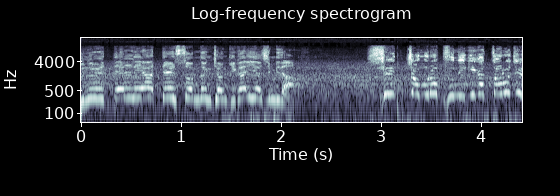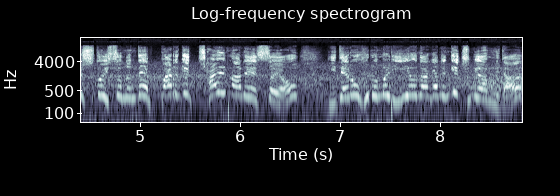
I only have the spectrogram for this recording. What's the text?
눈을 뗄래야 뗄 수 없는 경기가 이어집니다. 실점으로 분위기가 떨어질 수도 있었는데 빠르게 잘 만회했어요. 이대로 흐름을 이어나가는 게 중요합니다.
